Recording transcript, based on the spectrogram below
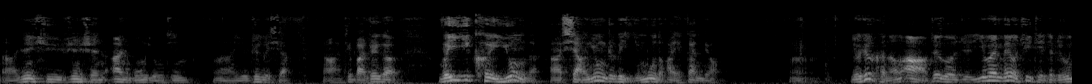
啊，壬戌壬申暗宫酉金啊，有这个相啊，就把这个唯一可以用的啊，想用这个乙木的话也干掉，有这个可能啊，这个就因为没有具体的流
